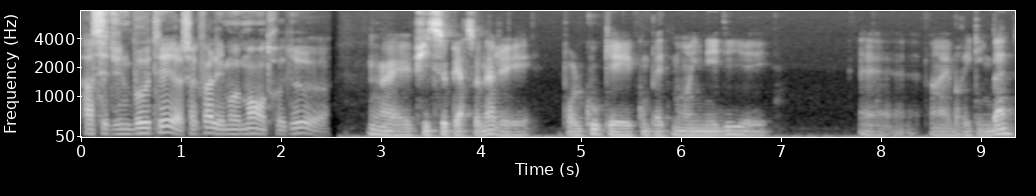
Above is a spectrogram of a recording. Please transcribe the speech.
Enfin, c'est d'une beauté à chaque fois les moments entre deux. euh. Ouais, et puis ce personnage est, pour le coup, qui est complètement inédit et euh, enfin, Breaking Bad,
